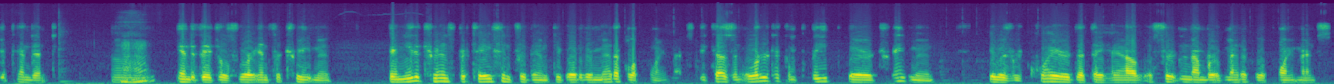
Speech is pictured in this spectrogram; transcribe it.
dependent um, mm-hmm. individuals who are in for treatment they needed transportation for them to go to their medical appointments because in order to complete their treatment, it was required that they have a certain number of medical appointments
